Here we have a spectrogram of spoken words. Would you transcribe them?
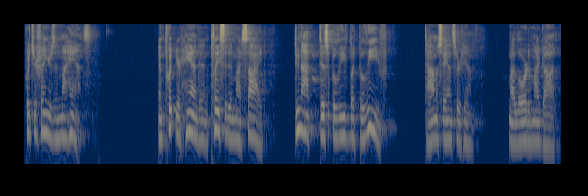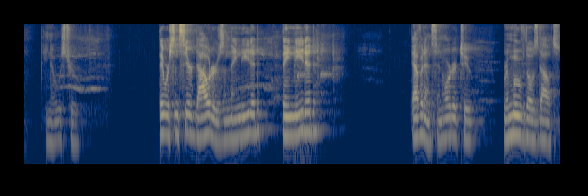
put your fingers in my hands and put your hand and place it in my side. Do not disbelieve, but believe. Thomas answered him, My Lord and my God. He knew it was true. They were sincere doubters and they needed, they needed evidence in order to remove those doubts.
